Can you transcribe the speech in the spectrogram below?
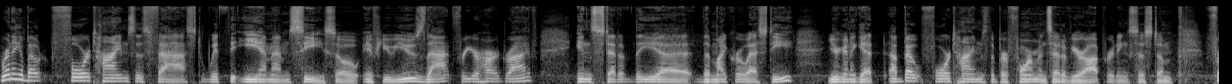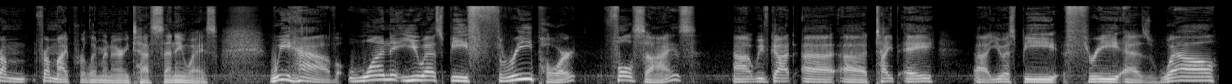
running about four times as fast with the eMMC. So if you use that for your hard drive instead of the uh, the micro SD, you're going to get about four times the performance out of your operating system from from my preliminary tests, anyways. We have one USB 3 port, full size. Uh, we've got a Type A USB uh, 3 as well.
